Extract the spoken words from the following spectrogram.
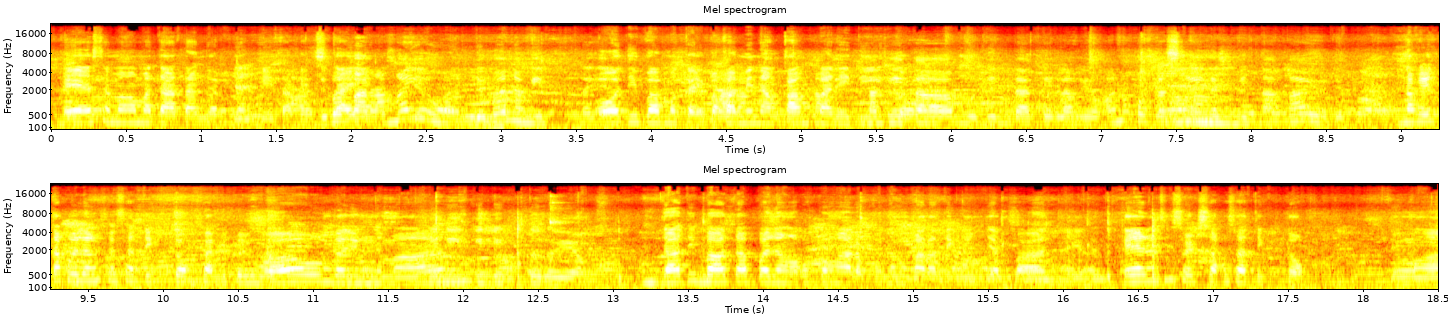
Kaya sa mga matatanggap niyan, kita-kits Di ba parang ngayon? Di ba na-meet? nag- O, di ba magkaiba kami ng company dito. Nakita mo din dati lang yung ano ko. Ngayon, Mm. nag-meet na tayo, di ba? Nakita ko lang siya sa TikTok. Sabi ko, wow, ang galing naman. Kinikilig tuloy ako. Dati bata pa lang ako pangarap ko na makarating ng Japan. Ayun. Kaya nagsisearch ako sa TikTok. Yung mga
